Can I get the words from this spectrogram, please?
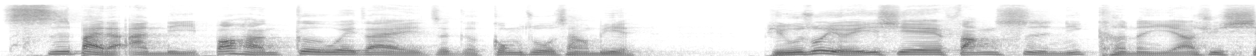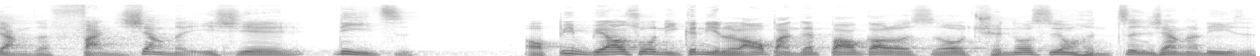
失败的案例，包含各位在这个工作上面，比如说有一些方式，你可能也要去想着反向的一些例子哦，并不要说你跟你老板在报告的时候，全都是用很正向的例子，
